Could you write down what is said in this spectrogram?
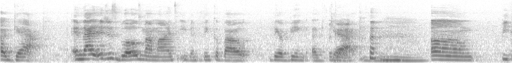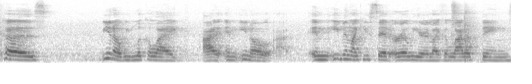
a gap, and that it just blows my mind to even think about there being a gap, um, because you know we look alike. I and you know, and even like you said earlier, like a lot of things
